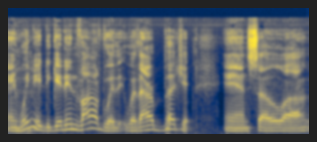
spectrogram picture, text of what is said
and mm-hmm. we need to get involved with it with our budget. And so uh,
